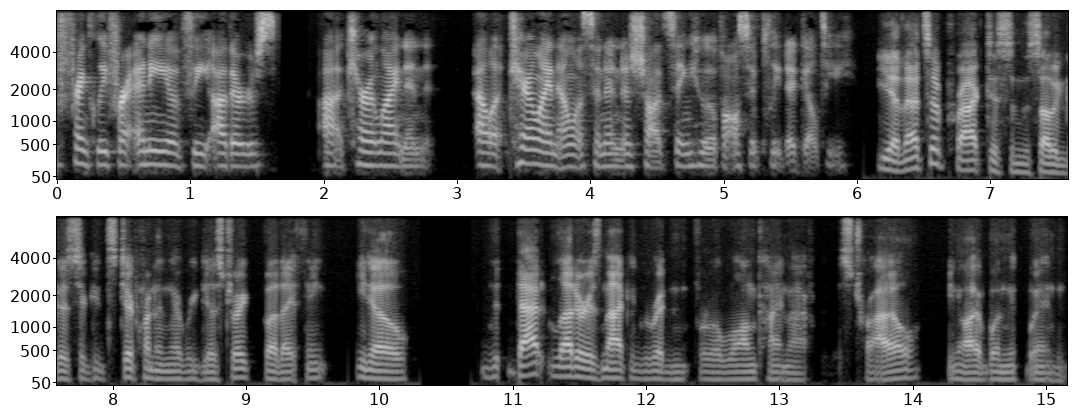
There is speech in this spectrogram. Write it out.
frankly, for any of the others, uh, Caroline and Caroline Ellison and Nishad Singh, who have also pleaded guilty. Yeah, that's a practice in the Southern District. It's different in every district, but I think, you know, th- that letter is not going to be written for a long time after this trial. You know, when, when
